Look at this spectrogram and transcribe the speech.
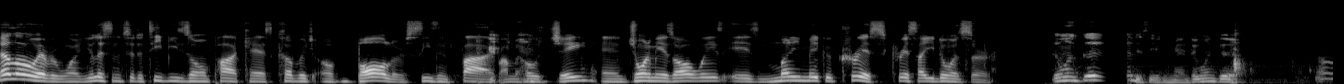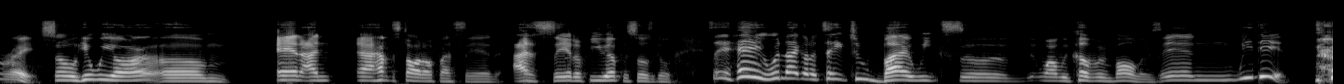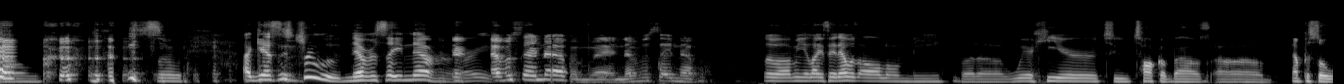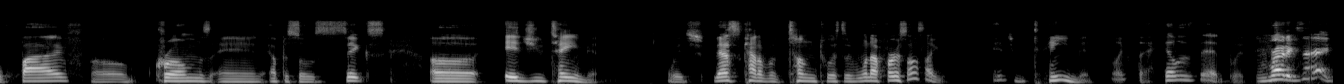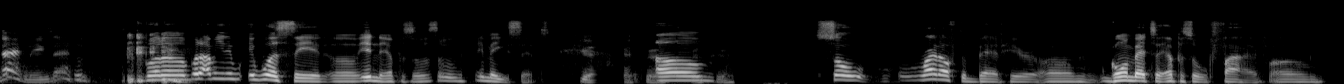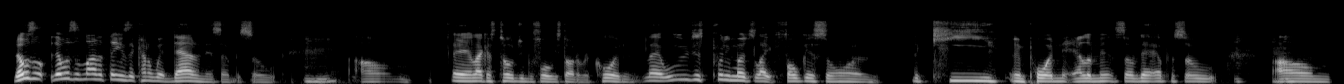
Hello, everyone. You're listening to the TV Zone podcast coverage of Ballers Season 5. I'm your host, Jay, and joining me as always is Moneymaker Chris. Chris, how you doing, sir? Doing good this evening, man. Doing good. All right. So here we are. Um, and I I have to start off by saying I said a few episodes ago, say, hey, we're not gonna take two bye weeks uh, while we're covering ballers. And we did. Um, so I guess it's true. Never say never. Right? Never say never, man. Never say never. So I mean, like I said, that was all on me. But uh, we're here to talk about uh, episode five, uh, crumbs, and episode six, uh, edutainment. Which that's kind of a tongue twister. When I first, I was like, edutainment. Like, what the hell is that? But right, exactly, exactly, exactly. But uh, but I mean, it, it was said uh in the episode, so it made sense. Yeah. Um, true, true. So right off the bat here, um, going back to episode five, um, there was a, there was a lot of things that kind of went down in this episode. Mhm. Um, and like I told you before we started recording, like we were just pretty much like focused on the key important elements of that episode. Mhm. Um,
